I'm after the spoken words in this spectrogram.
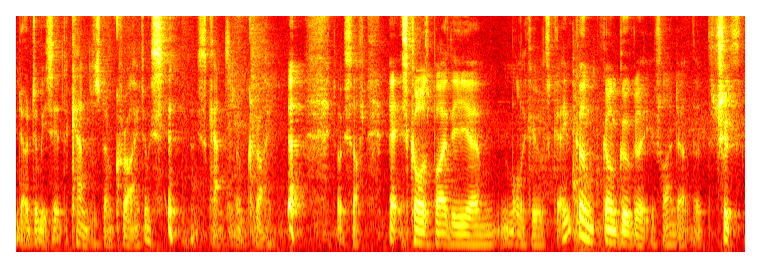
know, don't we say the candles don't cry? Don't we say candles don't cry? don't soft. It's caused by the um, molecules. Go and, go and Google it, you find out the, the truth.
